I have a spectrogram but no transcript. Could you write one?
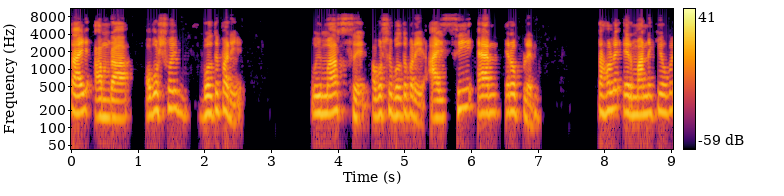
তাই আমরা অবশ্যই বলতে পারি উই মাস্ট সে অবশ্যই বলতে পারি আই সি অ্যান এরোপ্লেন তাহলে এর মানে কি হবে?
